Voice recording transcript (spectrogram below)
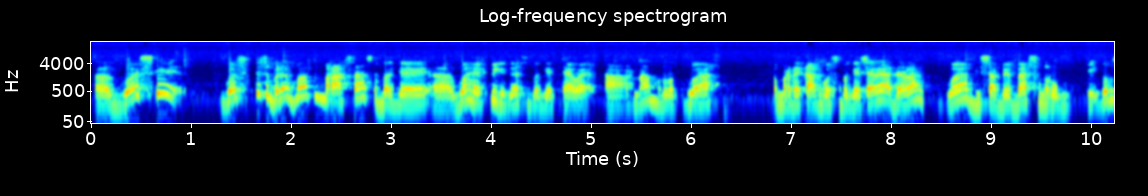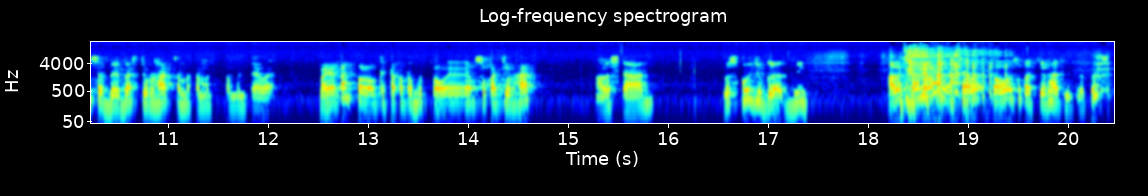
eh, gue sih gue sih sebenarnya gue merasa sebagai eh, gue happy gitu ya sebagai cewek. Karena menurut gue kemerdekaan gue sebagai cewek adalah gue bisa bebas ngerumpi gue bisa bebas curhat sama teman-teman cewek. Bayangkan kalau kita ketemu cowok yang suka curhat males kan? Terus gue juga bi males kan lo cewek cowok suka curhat gitu. Terus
